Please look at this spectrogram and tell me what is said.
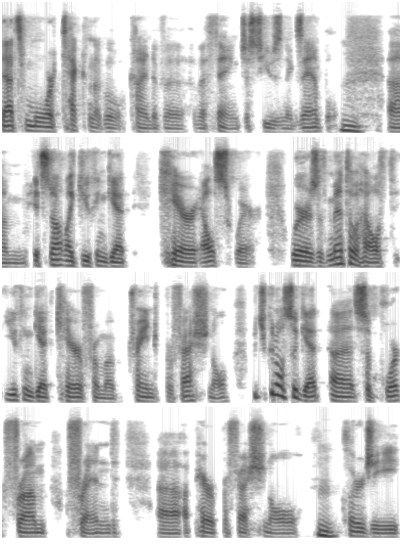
that's more technical kind of a, of a thing just to use an example mm. um, it's not like you can get care elsewhere whereas with mental health you can get care from a trained professional but you can also get uh, support from a friend uh, a paraprofessional mm. clergy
